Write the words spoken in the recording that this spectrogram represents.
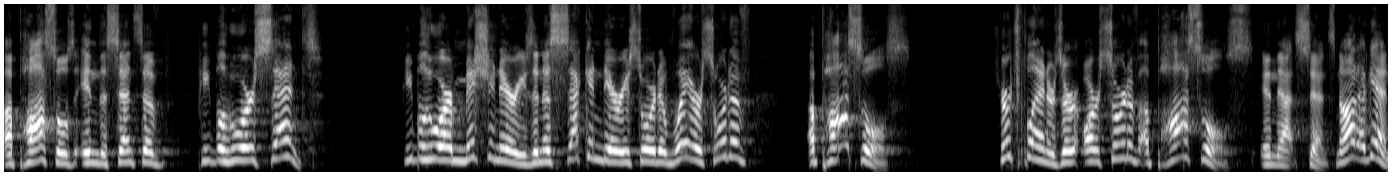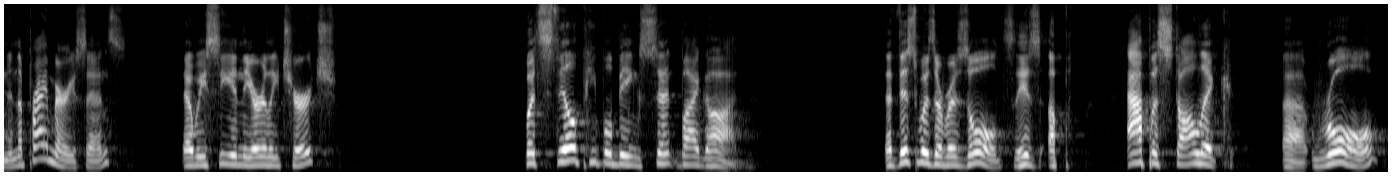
apostles in the sense of people who are sent, people who are missionaries in a secondary sort of way, or sort of apostles. Church planters are, are sort of apostles in that sense, not again in the primary sense that we see in the early church but still people being sent by God. That this was a result, his apostolic uh, role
